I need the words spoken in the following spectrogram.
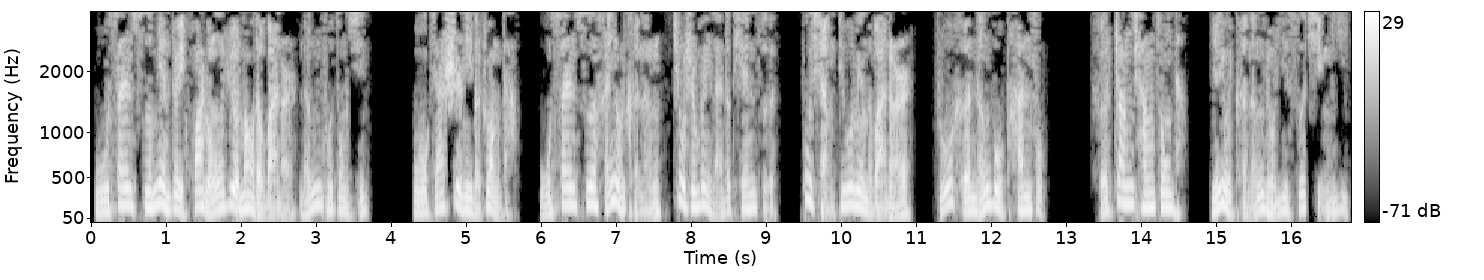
武三思面对花容月貌的婉儿，能不动心？武家势力的壮大，武三思很有可能就是未来的天子。不想丢命的婉儿，如何能不攀附？和张昌宗呢，也有可能有一丝情谊。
